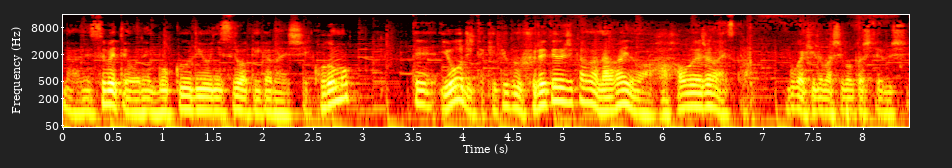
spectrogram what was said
なんか、ね、全てをね僕流にするわけいかないし子供って幼児って結局触れてる時間が長いのは母親じゃないですか。僕は昼間仕事してるし。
